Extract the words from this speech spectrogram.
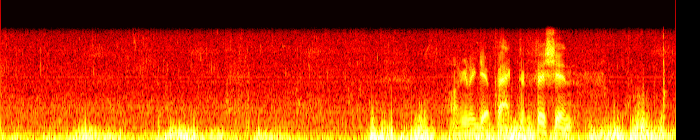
I'm to get back to fishing.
